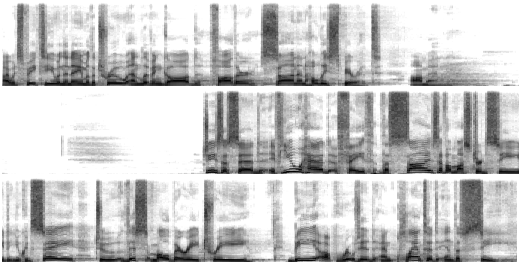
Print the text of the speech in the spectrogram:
I would speak to you in the name of the true and living God, Father, Son, and Holy Spirit. Amen. Jesus said, If you had faith the size of a mustard seed, you could say to this mulberry tree, Be uprooted and planted in the sea,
